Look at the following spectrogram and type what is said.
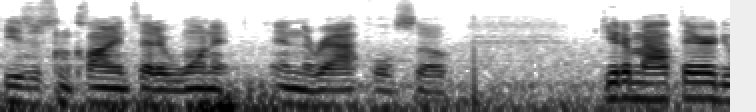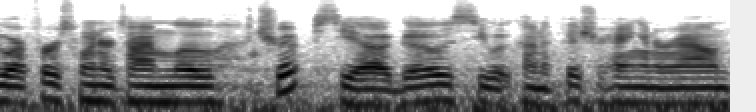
these are some clients that have won it in the raffle. So get them out there, do our first wintertime low trip, see how it goes, see what kind of fish are hanging around.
